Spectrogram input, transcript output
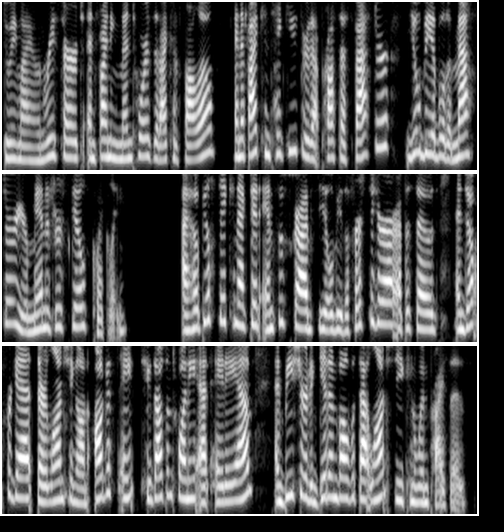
doing my own research, and finding mentors that I could follow. And if I can take you through that process faster, you'll be able to master your manager skills quickly. I hope you'll stay connected and subscribe so you'll be the first to hear our episodes. And don't forget, they're launching on August 8th, 2020 at 8 a.m. And be sure to get involved with that launch so you can win prizes.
